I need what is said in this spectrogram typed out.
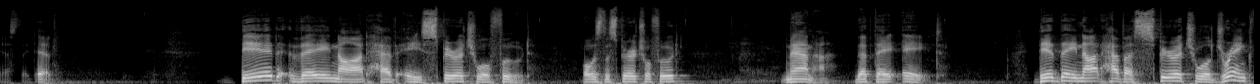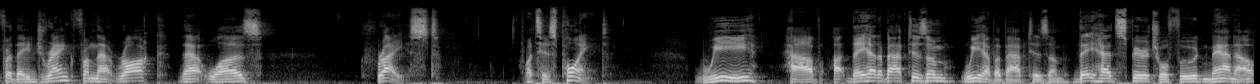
Yes, they did. Did they not have a spiritual food? What was the spiritual food? Manna that they ate. Did they not have a spiritual drink? For they drank from that rock that was Christ. What's his point? We have, uh, they had a baptism, we have a baptism. They had spiritual food, manna.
